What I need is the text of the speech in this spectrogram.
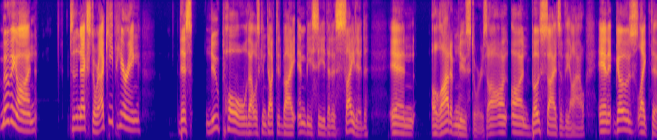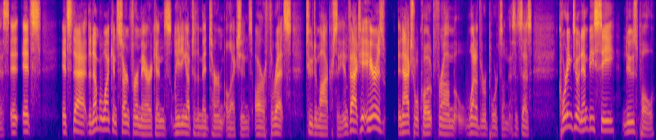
moving on to the next story. I keep hearing this new poll that was conducted by NBC that is cited in a lot of news stories on on both sides of the aisle, and it goes like this: it, it's it's that the number one concern for Americans leading up to the midterm elections are threats to democracy. In fact, here is an actual quote from one of the reports on this. It says. According to an NBC News poll,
